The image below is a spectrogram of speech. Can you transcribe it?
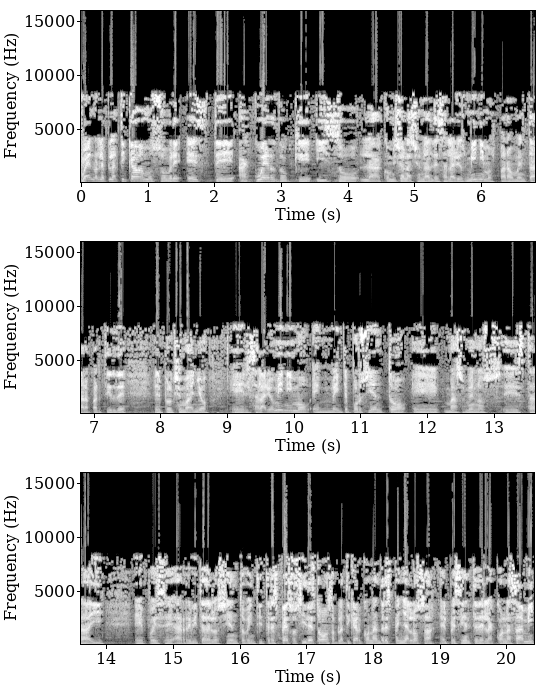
Bueno, le platicábamos sobre este acuerdo que hizo la Comisión Nacional de Salarios Mínimos para aumentar a partir de el próximo año el salario mínimo en 20%, eh, más o menos eh, estará ahí eh, pues eh, arribita de los 123 pesos. Y de esto vamos a platicar con Andrés Peñalosa, el presidente de la CONASAMI,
